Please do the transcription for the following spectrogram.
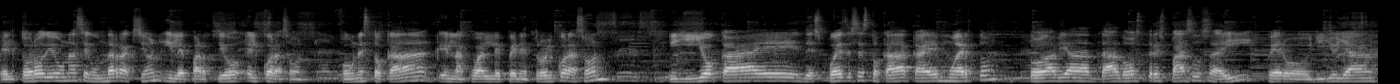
el toro dio una segunda reacción y le partió el corazón. Fue una estocada en la cual le penetró el corazón y Gillo cae, después de esa estocada cae muerto. Todavía da dos, tres pasos ahí, pero Gillo ya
